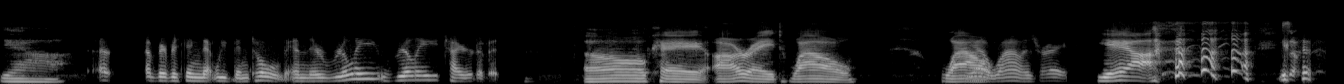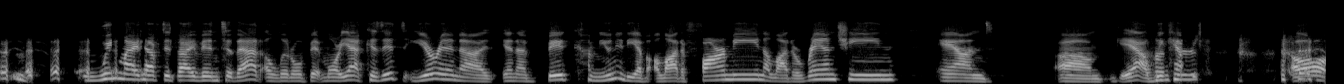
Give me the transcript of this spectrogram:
yeah. Of everything that we've been told. And they're really, really tired of it. Okay. All right. Wow. Wow. Yeah, wow is right. Yeah. so we might have to dive into that a little bit more. Yeah, because it's you're in a in a big community of a lot of farming, a lot of ranching, and um yeah, Hunters. we can't. Oh,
